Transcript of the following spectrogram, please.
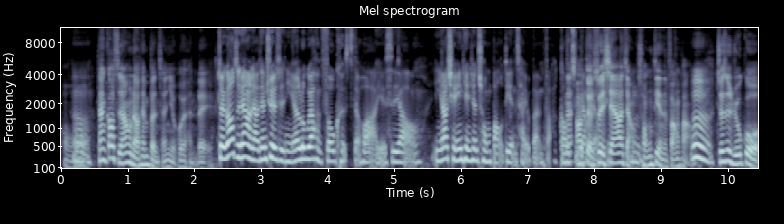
哦嗯，但高质量聊天本身也会很累。对高质量的聊天，确实你要如果要很 focus 的话，也是要你要前一天先充饱电才有办法高质量聊天。所以现在要讲充电的方法。嗯，就是如果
